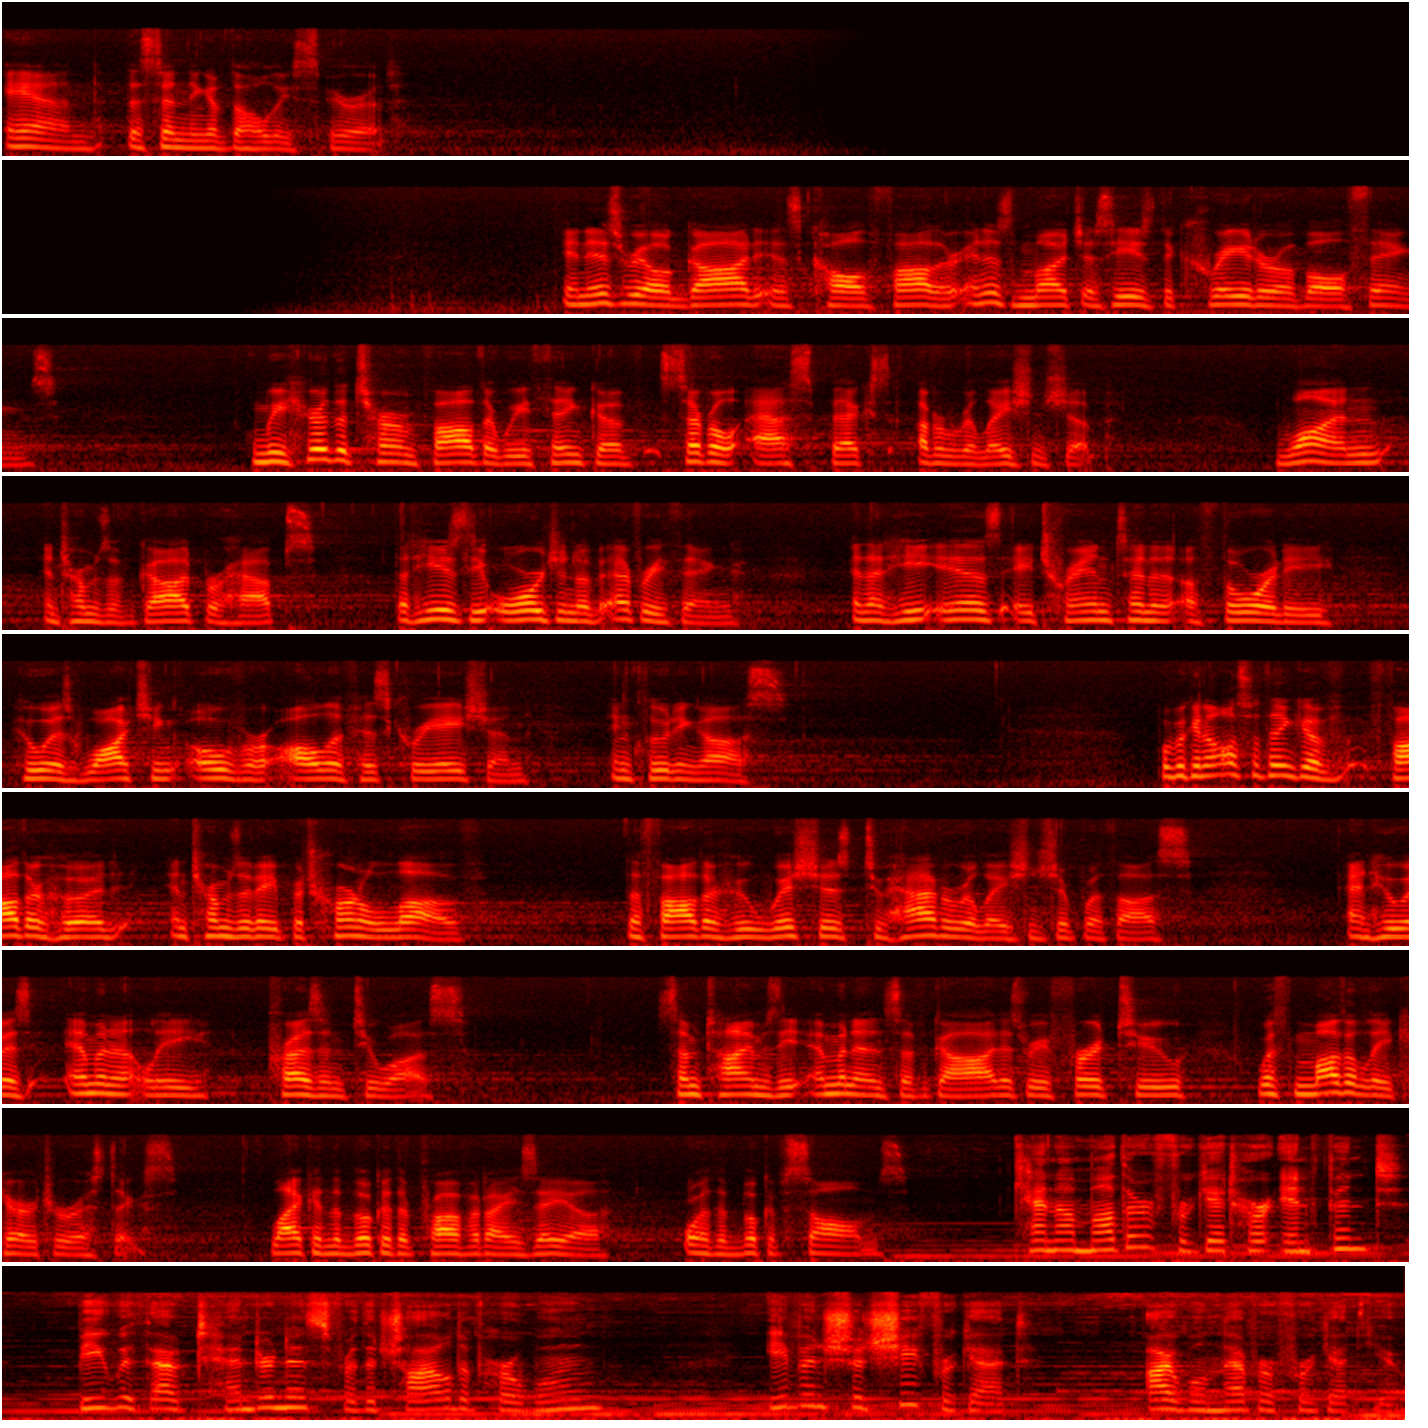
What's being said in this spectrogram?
and the sending of the Holy Spirit. In Israel, God is called Father inasmuch as He is the creator of all things. When we hear the term Father, we think of several aspects of a relationship. One, in terms of God perhaps, that He is the origin of everything, and that He is a transcendent authority who is watching over all of His creation, including us. But we can also think of fatherhood in terms of a paternal love the Father who wishes to have a relationship with us and who is eminently present to us. Sometimes the eminence of God is referred to with motherly characteristics, like in the book of the prophet Isaiah or the book of Psalms. Can a mother forget her infant, be without tenderness for the child of her womb? Even should she forget, I will never forget you.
